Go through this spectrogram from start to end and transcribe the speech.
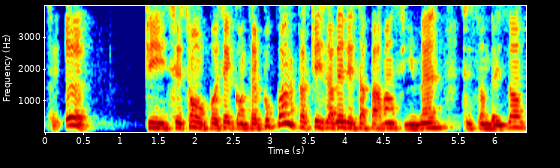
C'est eux se sont opposés contre. Pourquoi? Parce qu'ils avaient des apparences humaines. Ce sont des hommes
